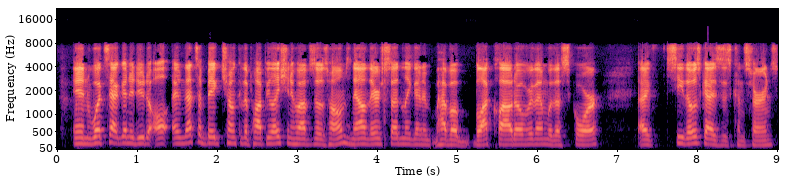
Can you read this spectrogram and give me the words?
and what's that going to do to all and that's a big chunk of the population who has those homes. Now they're suddenly going to have a black cloud over them with a score. I see those guys as concerns.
